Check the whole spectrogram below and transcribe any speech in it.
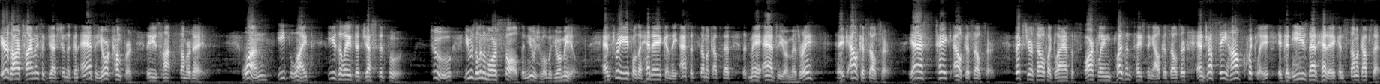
Here's our timely suggestion that can add to your comfort these hot summer days. One, eat light, easily digested food. Two, use a little more salt than usual with your meals. And three, for the headache and the acid stomach upset that may add to your misery, take Alka Seltzer. Yes, take Alka Seltzer. Fix yourself a glass of sparkling, pleasant tasting Alka Seltzer and just see how quickly it can ease that headache and stomach upset,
